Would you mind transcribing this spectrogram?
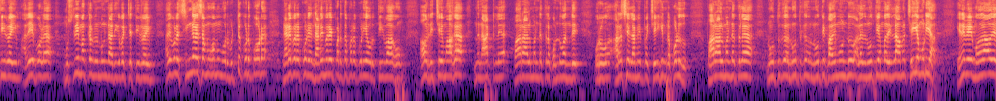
தீர்வையும் அதே போல் முஸ்லீம் மக்கள் விரும்புகின்ற அதிகபட்ச தீர்வையும் அதே போல் சிங்கள சமூகமும் ஒரு விட்டுக் கொடுப்போடு நடைபெறக்கூடிய நடைமுறைப்படுத்தப்படக்கூடிய ஒரு தீர்வாகவும் அவர் நிச்சயமாக இந்த நாட்டில் பாராளுமன்றத்தில் கொண்டு வந்து ஒரு அரசியல் அமைப்பை செய்கின்ற பொழுது பாராளுமன்றத்தில் நூற்றுக்கு நூற்றுக்கு நூற்றி பதிமூன்று அல்லது நூற்றி ஐம்பது இல்லாமல் செய்ய முடியாது. எனவே முதலாவது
